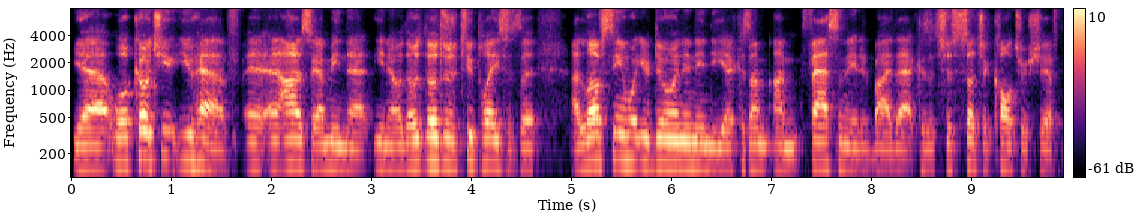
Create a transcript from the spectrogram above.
Yeah, well, coach, you you have, and, and, honestly, I mean that. You know, those those are the two places that I love seeing what you're doing in India because I'm I'm fascinated by that because it's just such a culture shift,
